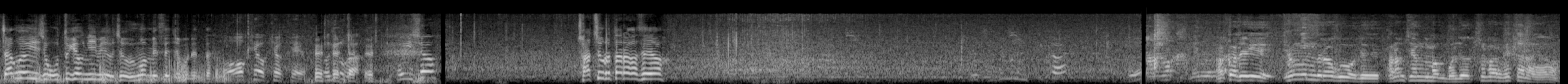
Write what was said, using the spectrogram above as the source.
짱구 형이 지금 오뚜기 형님이 저 응원 메시지 보냈다 오케이, 오케이, 오케이. 어디로 가? 여기 쉬어? 좌측으로 따라가세요 아까 저기 형님들하고 저기 바람채 형님하고 먼저 출발을 했잖아요.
